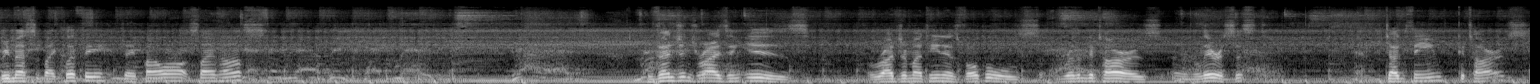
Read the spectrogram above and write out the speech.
Remastered by Cliffy, Jay Powell, Steinhaus. Vengeance Rising is Roger Martinez vocals, rhythm guitars, and lyricist. Doug Thieme guitars.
